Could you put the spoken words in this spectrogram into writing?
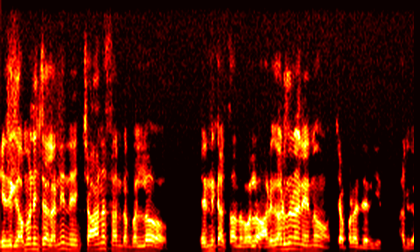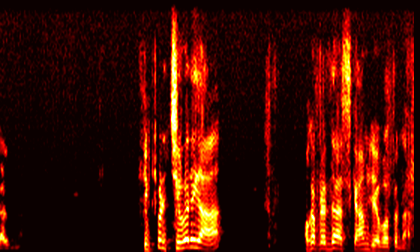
ఇది గమనించాలని నేను చాలా సందర్భాల్లో ఎన్నికల సందర్భాల్లో అడుగడుగునా నేను చెప్పడం జరిగింది. అడుగడుగునా. ఇప్పుడు చివరిగా ఒక పెద్ద స్కామ్ చేయబోతున్నారు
